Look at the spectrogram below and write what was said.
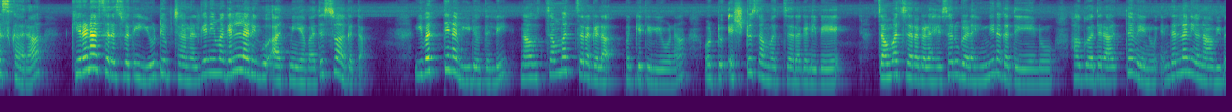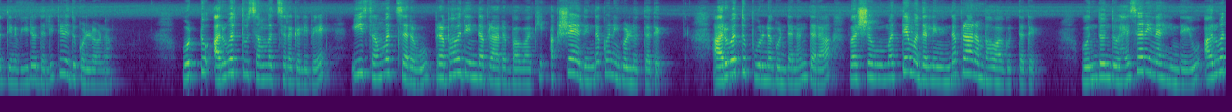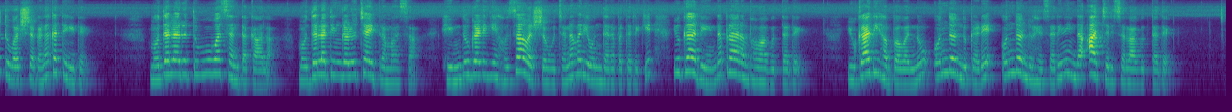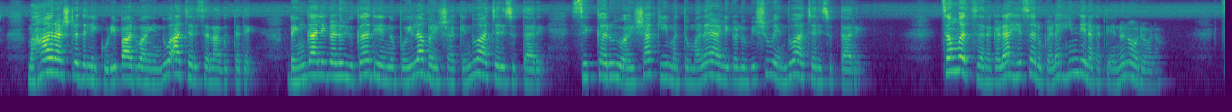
ನಮಸ್ಕಾರ. ಕಿರಣ ಸರಸ್ವತಿ ಯೂಟ್ಯೂಬ್ ಚಾನಲ್ಗೆ ನಿಮಗೆಲ್ಲರಿಗೂ ಆತ್ಮೀಯವಾದ ಸ್ವಾಗತ. ಇವತ್ತಿನ ವಿಡಿಯೋದಲ್ಲಿ ನಾವು ಸಂವತ್ಸರಗಳ ಬಗ್ಗೆ ತಿಳಿಯೋಣ. ಒಟ್ಟು ಎಷ್ಟು ಸಂವತ್ಸರಗಳಿವೆ? ಸಂವತ್ಸರಗಳ ಹೆಸರುಗಳ ಹಿಂದಿನ ಕಥೆ ಏನು? ಹಾಗೂ ಅದರ ಅರ್ಥವೇನು ಎಂದೆಲ್ಲ ನೀವು ನಾವು ಇವತ್ತಿನ ವಿಡಿಯೋದಲ್ಲಿ ತಿಳಿದುಕೊಳ್ಳೋಣ. ಒಟ್ಟು ಅರುವತ್ತು ಸಂವತ್ಸರಗಳಿವೆ. ಈ ಸಂವತ್ಸರವು ಪ್ರಭವದಿಂದ ಪ್ರಾರಂಭವಾಗಿ ಅಕ್ಷಯದಿಂದ ಕೊನೆಗೊಳ್ಳುತ್ತದೆ. ಅರುವತ್ತು ಪೂರ್ಣಗೊಂಡ ನಂತರ ವರ್ಷವು ಮತ್ತೆ ಮೊದಲಿನಿಂದ ಪ್ರಾರಂಭವಾಗುತ್ತದೆ. ಒಂದೊಂದು ಹೆಸರಿನ ಹಿಂದೆಯೂ ಅರುವತ್ತು ವರ್ಷಗಳ ಕಥೆಯಿದೆ ಮೊದಲ ಋತುವು ವಸಂತಕಾಲ ಮೊದಲ ತಿಂಗಳು ಚೈತ್ರ ಮಾಸ, ಹಿಂದೂಗಳಿಗೆ ಹೊಸ ವರ್ಷವು ಜನವರಿ ಒಂದರ ಬದಲಿಗೆ ಯುಗಾದಿಯಿಂದ ಪ್ರಾರಂಭವಾಗುತ್ತದೆ. ಯುಗಾದಿ ಹಬ್ಬವನ್ನು ಒಂದೊಂದು ಕಡೆ, ಒಂದೊಂದು ಹೆಸರಿನಿಂದ ಆಚರಿಸಲಾಗುತ್ತದೆ. ಮಹಾರಾಷ್ಟ್ರದಲ್ಲಿ ಗುಡಿಪಾಡ್ವಾ ಎಂದು ಆಚರಿಸಲಾಗುತ್ತದೆ. ಬೆಂಗಾಲಿಗಳು ಯುಗಾದಿಯನ್ನು ಪೊಯ್ಲಾ ಬೈಶಾಖ್ ಎಂದು ಆಚರಿಸುತ್ತಾರೆ. ಸಿಖ್ಖರು ವೈಶಾಖಿ ಮತ್ತು ಮಲಯಾಳಿಗಳು ವಿಷು ಎಂದು ಆಚರಿಸುತ್ತಾರೆ. ಸಂವತ್ಸರಗಳ ಹೆಸರುಗಳ ಹಿಂದಿನ ಕಥೆಯನ್ನು ನೋಡೋಣ.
